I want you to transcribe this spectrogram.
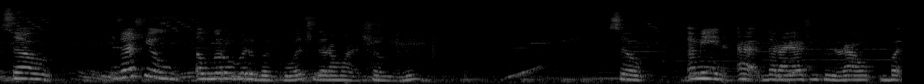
So, a, little bit of a glitch that I want to show you. So, I mean, uh, that I actually figured out, but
